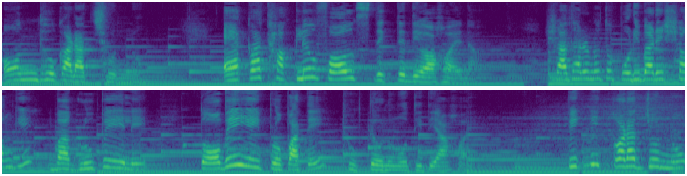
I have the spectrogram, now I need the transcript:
অন্ধকারাচ্ছন্ন। একা থাকলেও ফলস দেখতে দেওয়া হয় না। সাধারণত পরিবারের সঙ্গে বা গ্রুপে এলে তবেই এই প্রপাতে ঢুকতে অনুমতি দেওয়া হয়। পিকনিক করার জন্য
